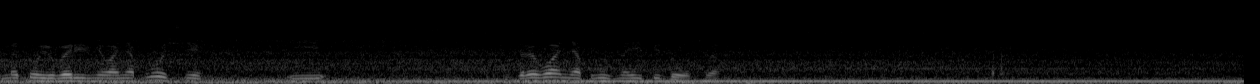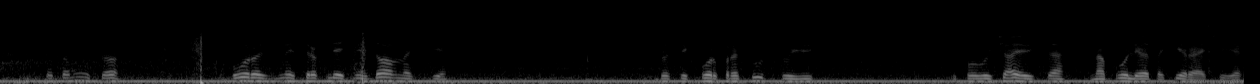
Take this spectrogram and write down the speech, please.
з метою вирівнювання площі і зривання плужної підошви. Тому що борозни трьохлітньої давності до сих пор присутствують і получаються на полі такі речі, як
